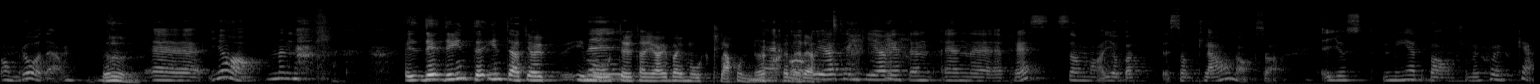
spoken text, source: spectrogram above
områden. Eh, ja, men Det, det är inte, inte att jag är emot Nej. det utan jag är bara emot clowner Nej, och, generellt. och jag tänker, jag vet en, en eh, präst som har jobbat som clown också, just med barn som är sjuka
